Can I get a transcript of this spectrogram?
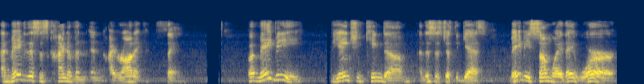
and maybe this is kind of an an ironic thing, but maybe the ancient kingdom, and this is just a guess, maybe some way they were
